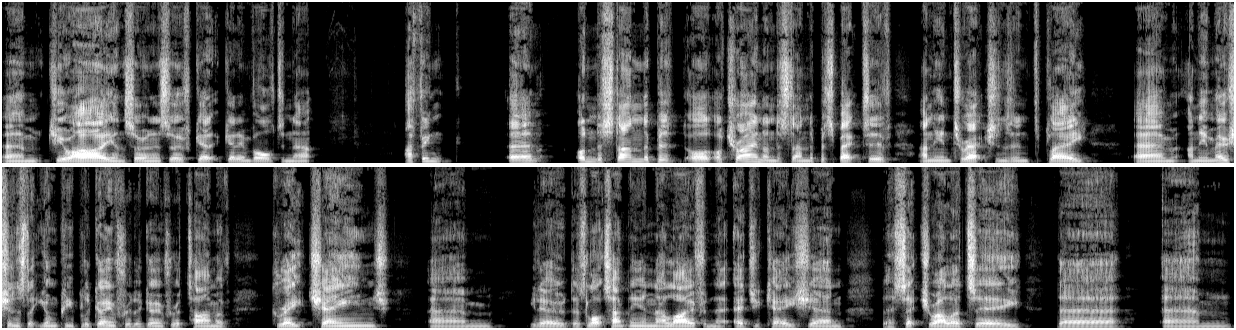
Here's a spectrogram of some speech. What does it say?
um, QI, and so on and so forth. Get get involved in that. I think um, understand the or, or, try and understand the perspective and the interactions interplay um, and the emotions that young people are going through. They're going through a time of great change. Um, you know, there's lots happening in their life and their education, their sexuality, their um,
